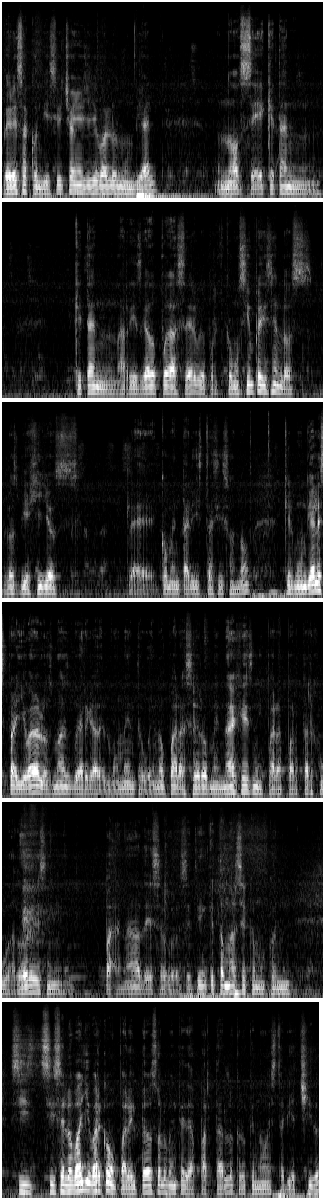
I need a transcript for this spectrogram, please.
Pero esa con 18 años ya llevarlo al mundial, no sé qué tan qué tan arriesgado pueda ser, güey, porque como siempre dicen los, los viejillos eh, comentaristas y eso, ¿no? Que el mundial es para llevar a los más verga del momento, güey, no para hacer homenajes, ni para apartar jugadores, ni para nada de eso, güey. Se tiene que tomarse como con si, si se lo va a llevar como para el pedo solamente de apartarlo, creo que no estaría chido.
